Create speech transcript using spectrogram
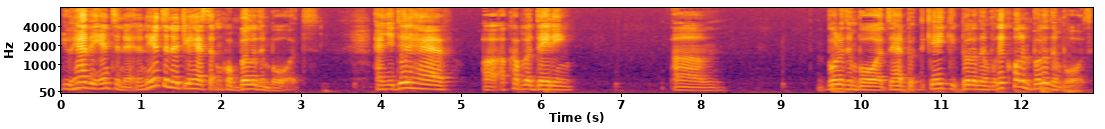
you had the internet. And the internet, you had something called bulletin boards, and you did have uh, a couple of dating um, bulletin boards. They had gay bulletin boards. They call them bulletin boards.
